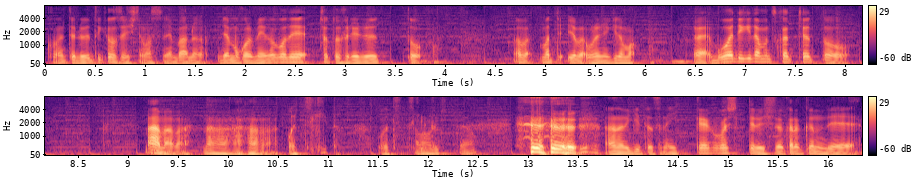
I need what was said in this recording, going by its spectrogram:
こうやってルート矯正してますねバルーン。でもこれメガゴでちょっと触れるとやばい。待ってやばい。俺の雪玉。やばい。防衛的玉使っちゃうとまあまあまあ。まあまあまあまあ、まあ、落ち着きと。落ち着きあとあ乗り切ったですね。一回ここ知ってる後ろから組んで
